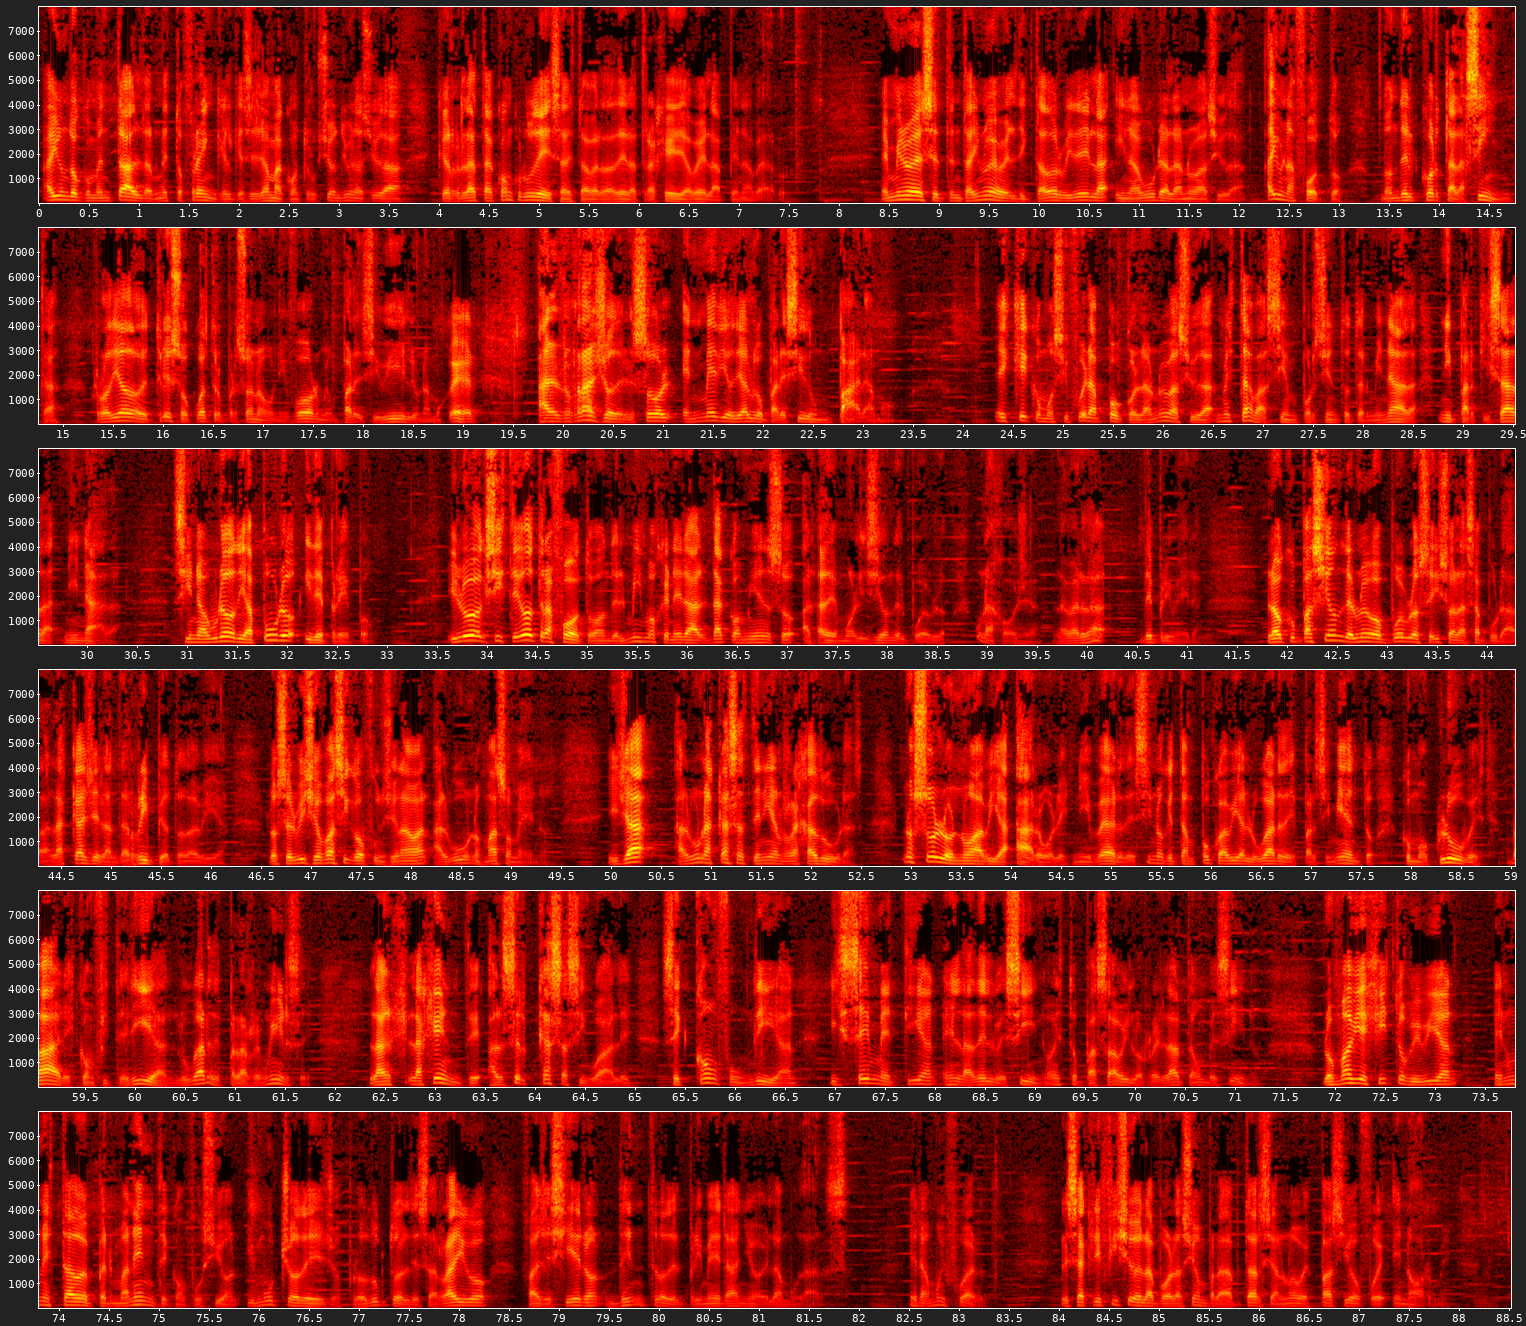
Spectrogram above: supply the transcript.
Hay un documental de Ernesto Frenkel que se llama Construcción de una ciudad que relata con crudeza esta verdadera tragedia, vale la pena verlo. En 1979 el dictador Videla inaugura la nueva ciudad. Hay una foto donde él corta la cinta, rodeado de tres o cuatro personas uniformes, un par de civiles, una mujer, al rayo del sol en medio de algo parecido a un páramo. Es que como si fuera poco, la nueva ciudad no estaba 100% terminada, ni parquizada, ni nada. Se inauguró de apuro y de prepo. Y luego existe otra foto donde el mismo general da comienzo a la demolición del pueblo. Una joya, la verdad, de primera. La ocupación del nuevo pueblo se hizo a las apuradas, las calles eran de ripio todavía. Los servicios básicos funcionaban algunos más o menos. Y ya algunas casas tenían rajaduras. No solo no había árboles ni verdes, sino que tampoco había lugares de esparcimiento como clubes, bares, confiterías, lugares para reunirse. La, gente, al ser casas iguales, se confundían y se metían en la del vecino. Esto pasaba y lo relata un vecino. Los más viejitos vivían en un estado de permanente confusión y muchos de ellos, producto del desarraigo, fallecieron dentro del primer año de la mudanza. Era muy fuerte. El sacrificio de la población para adaptarse al nuevo espacio fue enorme.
